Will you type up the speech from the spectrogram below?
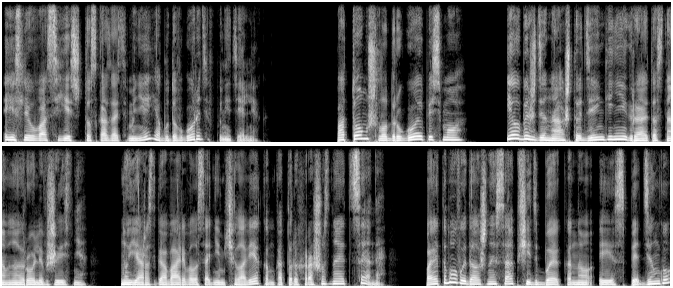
Если у вас есть что сказать мне, я буду в городе в понедельник. Потом шло другое письмо, я убеждена, что деньги не играют основной роли в жизни, но я разговаривала с одним человеком, который хорошо знает цены, поэтому вы должны сообщить Бекону и Спеддингу,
